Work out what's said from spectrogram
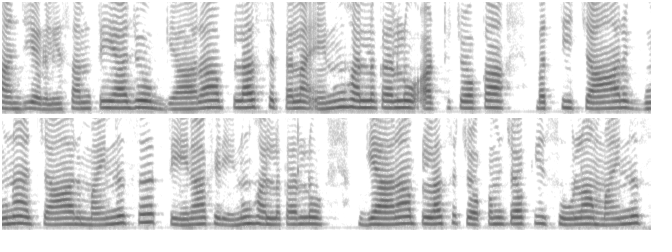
ਹਾਂਜੀ, ਅਗਲੇ ਸਮ ਤੇ ਆ ਜੋ 11 ਪਲੱਸ ਪਹਿਲਾਂ ਇਹਨੂੰ ਹੱਲ ਕਰ ਲਓ 8 ਚੌਕਾ ਬੱਤੀ ਚਾਰ, ਗੁਣਾ ਚਾਰ, ਮਾਈਨਸ ਤੇਰ੍ਹਾਂ ਫਿਰ ਇਹਨੂੰ ਹੱਲ ਕਰ ਲਓ। ਗਿਆਰਾਂ ਪਲੱਸ ਚੌਕਮ ਚੌਕੀ ਸੋਲ੍ਹਾਂ ਮਾਈਨਸ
